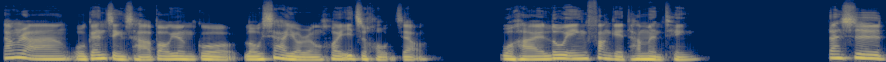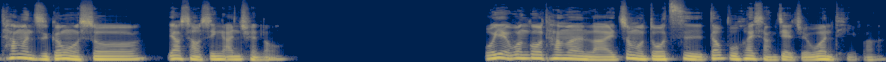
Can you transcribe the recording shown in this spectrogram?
当然，我跟警察抱怨过楼下有人会一直吼叫，我还录音放给他们听，但是他们只跟我说要小心安全哦。我也问过他们来这么多次都不会想解决问题吗？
